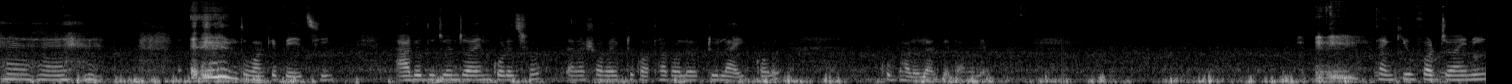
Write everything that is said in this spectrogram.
হ্যাঁ হ্যাঁ তোমাকে পেয়েছি। আরও দুজন জয়েন করেছ, তারা সবাই একটু কথা বলো, একটু লাইক করো। ভালো লাগবে তাহলে। থ্যাংক ইউ ফর জয়নিং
